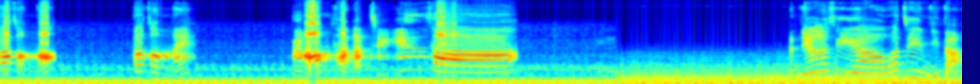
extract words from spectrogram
펴졌나? 펴졌네. 그럼 다 같이 인사. 안녕하세요. 화지입니다.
